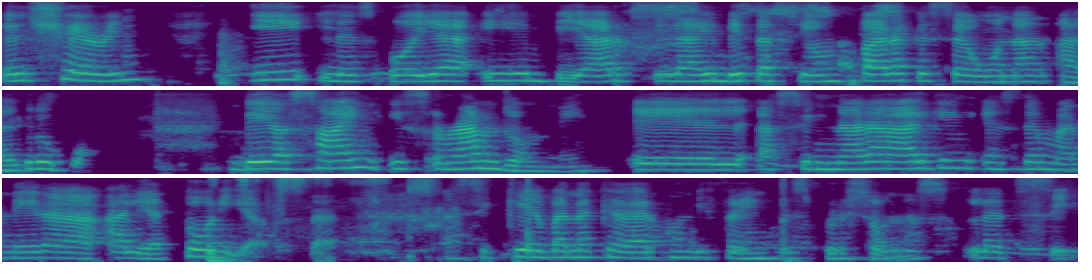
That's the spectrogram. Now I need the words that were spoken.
el sharing y les voy a enviar la invitación para que se unan al grupo. The assign is randomly. El asignar a alguien es de manera aleatoria. Así que van a quedar con diferentes personas. Let's see.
